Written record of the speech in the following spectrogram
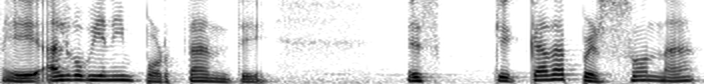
Eh, algo bien importante es que cada persona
